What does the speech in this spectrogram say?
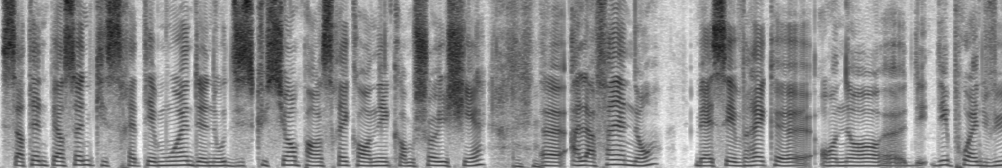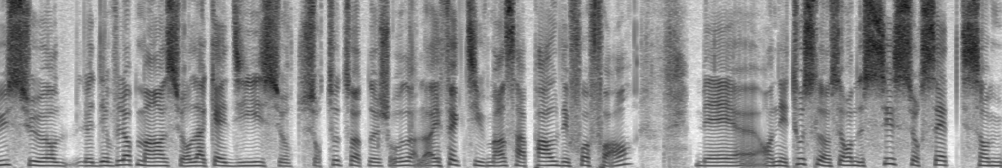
certaines personnes qui seraient témoins de nos discussions penseraient qu'on est comme chat et chien. à la fin, non. Mais c'est vrai qu'on a euh, des, points de vue sur le développement, sur l'Acadie, sur, sur toutes sortes de choses. Alors, effectivement, ça parle des fois fort, mais euh, on est tous là. On est six sur sept qui sont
